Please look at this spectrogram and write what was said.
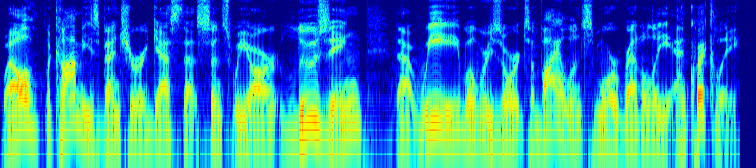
Well, the commies venture a guess that since we are losing, that we will resort to violence more readily and quickly.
